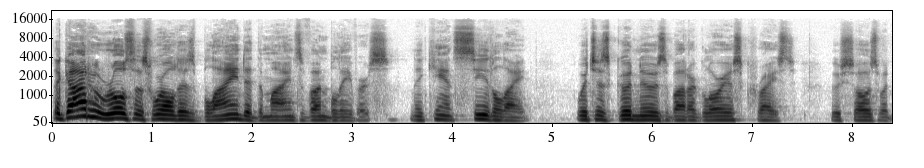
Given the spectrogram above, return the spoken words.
the God who rules this world has blinded the minds of unbelievers. They can't see the light, which is good news about our glorious Christ who shows what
